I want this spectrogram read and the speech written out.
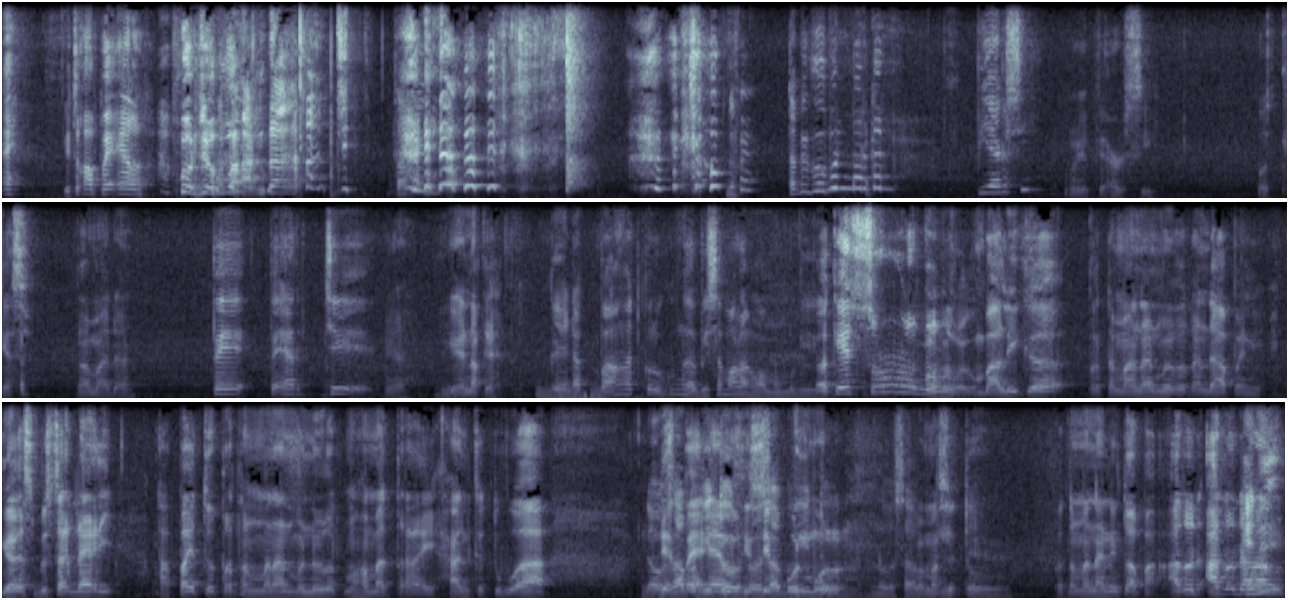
eh itu KPL bodoh banget anjing. Tapi Loh, tapi gue benar kan? PRC Oh, iya, PRC podcast Ramadan. P PRC ya gak enak ya? Nggak enak banget kalau gue nggak bisa malah ngomong begitu. Oke, sur, kembali ke pertemanan menurut Anda apa ini? Garis besar dari apa itu pertemanan menurut Muhammad Raihan ketua nggak usah DPM begitu nggak usah Unmul. nggak usah begitu Pertemanan itu apa? Atau atau dalam ini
